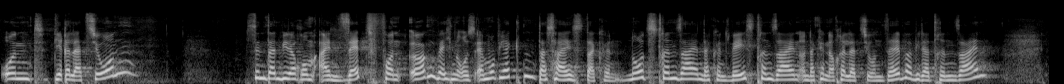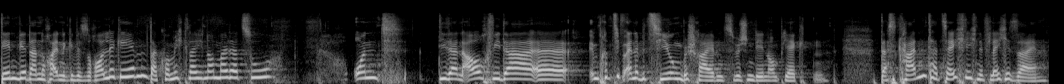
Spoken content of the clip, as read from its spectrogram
Und die Relationen sind dann wiederum ein Set von irgendwelchen OSM-Objekten. Das heißt, da können Nodes drin sein, da können Ways drin sein und da können auch Relationen selber wieder drin sein, denen wir dann noch eine gewisse Rolle geben. Da komme ich gleich nochmal dazu. Und die dann auch wieder äh, im Prinzip eine Beziehung beschreiben zwischen den Objekten. Das kann tatsächlich eine Fläche sein.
